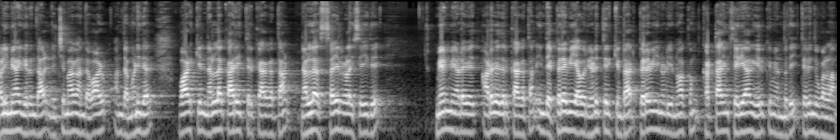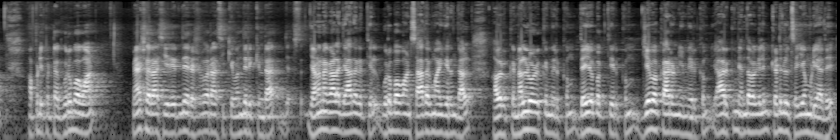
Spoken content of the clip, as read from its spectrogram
வலிமையாக இருந்தால் நிச்சயமாக அந்த வாழ் அந்த மனிதர் வாழ்க்கையில் நல்ல காரியத்திற்காகத்தான் நல்ல செயல்களை செய்து மேன்மை அடைவே அடைவதற்காகத்தான் இந்த பிறவியை அவர் எடுத்திருக்கின்றார். பிறவியினுடைய நோக்கம் கட்டாயம் சரியாக இருக்கும் என்பதை தெரிந்து கொள்ளலாம். அப்படிப்பட்ட குருபவான் மேஷ ராசியிலிருந்து வந்திருக்கின்றார். ஜனனகால ஜாதகத்தில் குரு பகவான் சாதகமாக இருந்தால் அவருக்கு நல்லொழுக்கம் இருக்கும் தெய்வபக்தி இருக்கும் ஜீவகாருண்யம் இருக்கும். யாருக்கும் எந்த வகையிலும் கெடுதல் செய்ய முடியாது.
